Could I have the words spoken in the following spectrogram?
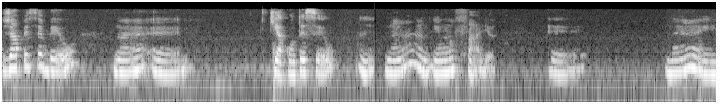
já percebeu né? É, que aconteceu né, em uma falha. É, né,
